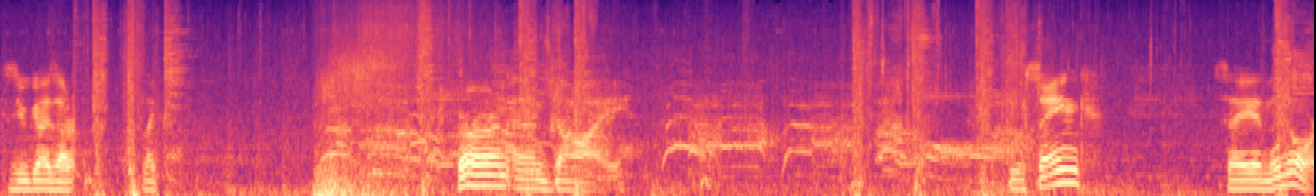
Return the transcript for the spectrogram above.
Because you guys are like burn and die. You were saying? Say it no more.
